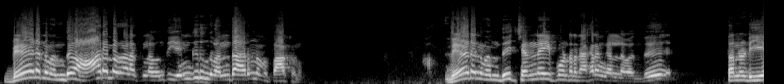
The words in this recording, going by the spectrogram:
வேடன் வந்து ஆரம்ப காலத்துல வந்து எங்கிருந்து வந்தாருன்னு நம்ம பார்க்கணும். வேடன் வந்து சென்னை போன்ற நகரங்கள்ல வந்து தன்னுடைய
